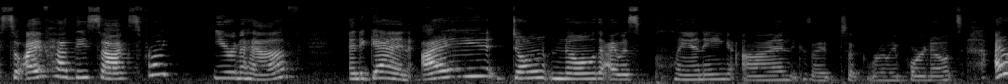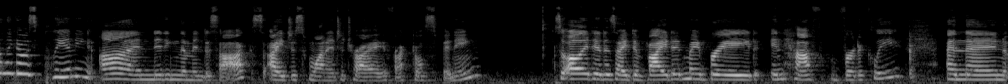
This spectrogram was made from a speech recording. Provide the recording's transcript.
so I've had these socks for like a year and a half. And again, I don't know that I was planning on, because I took really poor notes, I don't think I was planning on knitting them into socks. I just wanted to try fractal spinning. So all I did is I divided my braid in half vertically and then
